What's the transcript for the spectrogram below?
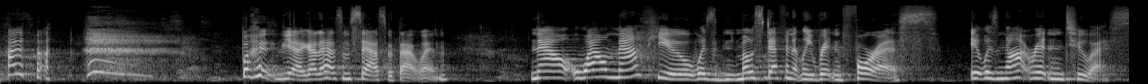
but yeah, I got to have some sass with that one. Now, while Matthew was most definitely written for us, it was not written to us.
